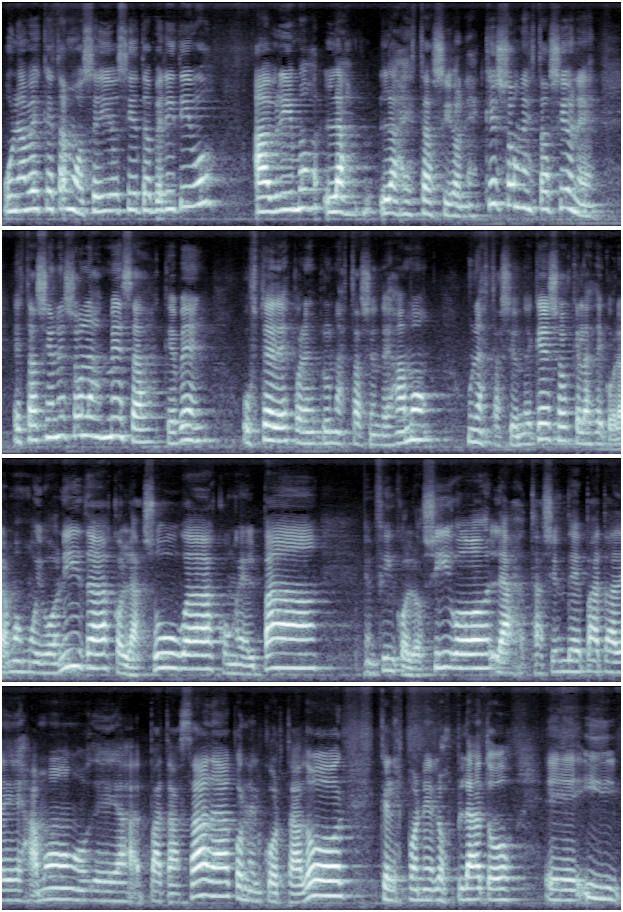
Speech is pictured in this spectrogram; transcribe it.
Una vez que estamos seis o siete aperitivos, abrimos las, las estaciones. ¿Qué son estaciones? Estaciones son las mesas que ven ustedes, por ejemplo, una estación de jamón, una estación de quesos, que las decoramos muy bonitas, con las uvas, con el pan, en fin, con los higos, la estación de pata de jamón o de ah, pata asada, con el cortador, que les pone los platos eh, y,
